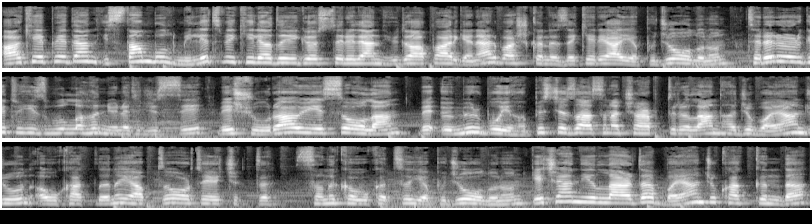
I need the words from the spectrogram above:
AKP'den İstanbul Milletvekili adayı gösterilen Hüdapar Genel Başkanı Zekeriya Yapıcıoğlu'nun terör örgütü Hizbullah'ın yöneticisi ve şura üyesi olan ve ömür boyu hapis cezasına çarptırılan Hacı Bayancuk'un avukatlığını yaptığı ortaya çıktı. Sanık avukatı Yapıcıoğlu'nun geçen yıllarda Bayancuk hakkında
